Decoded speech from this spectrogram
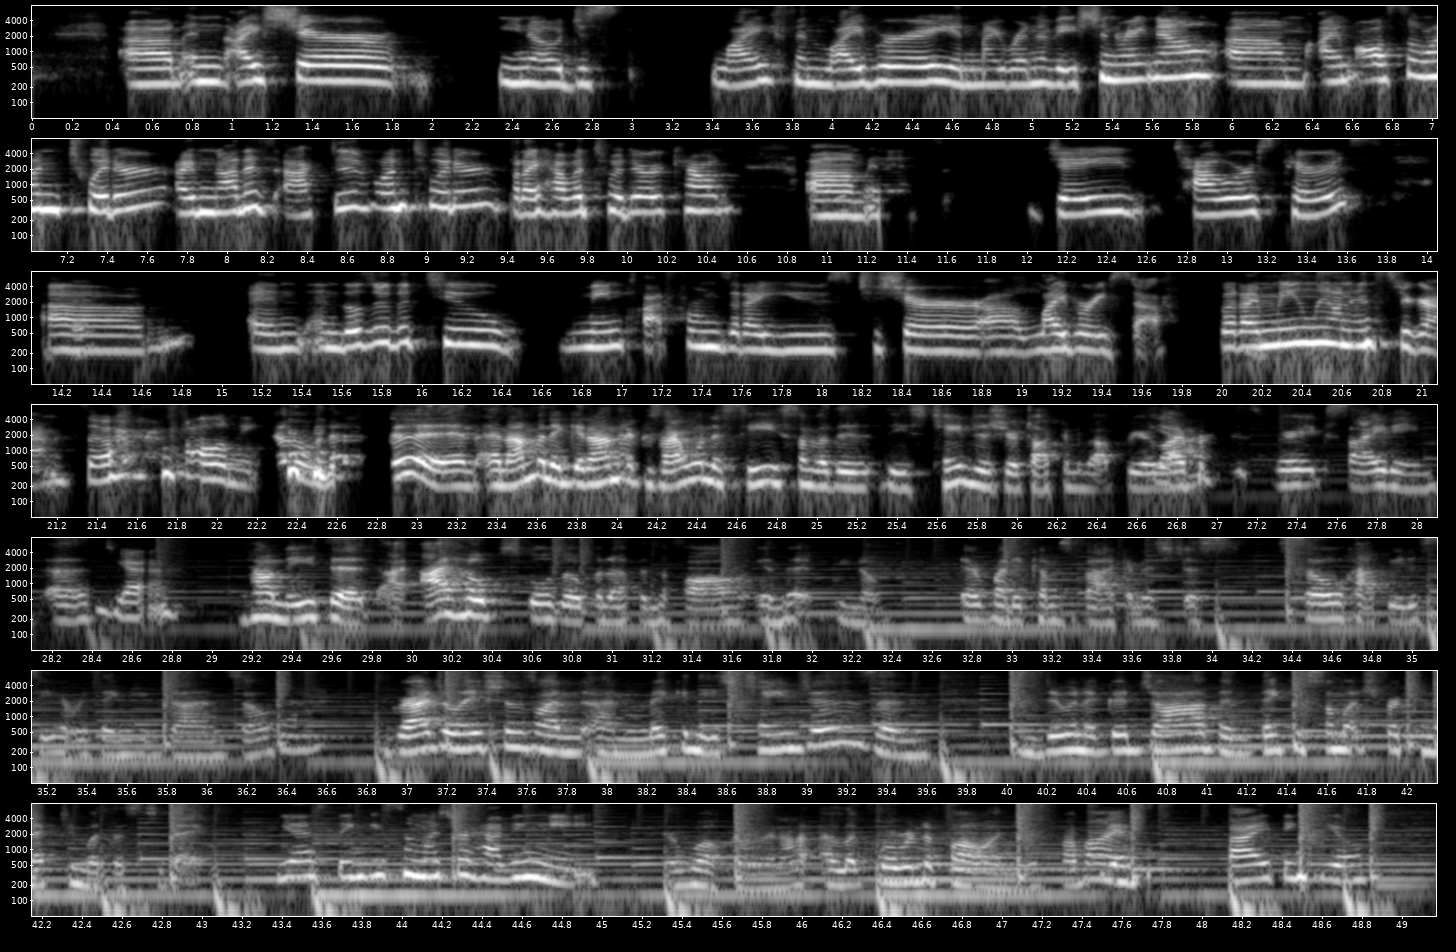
um, and I share, you know, just life and library and my renovation right now. Um, I'm also on Twitter. I'm not as active on Twitter, but I have a Twitter account, um, and it's J Towers Paris um, and and those are the two main platforms that I use to share uh, library stuff. But I'm mainly on Instagram, so follow me. oh, that's good. And, and I'm going to get on there because I want to see some of the, these changes you're talking about for your yeah. library. It's very exciting. Uh, yeah. How neat that I, I hope schools open up in the fall and that, you know, everybody comes back and it's just so happy to see everything you've done. So yeah. congratulations on, on making these changes and, and doing a good job. And thank you so much for connecting with us today. Yes, thank you so much for having me. You're welcome. And I, I look forward to following you. Bye bye. Yes. Bye. Thank you.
